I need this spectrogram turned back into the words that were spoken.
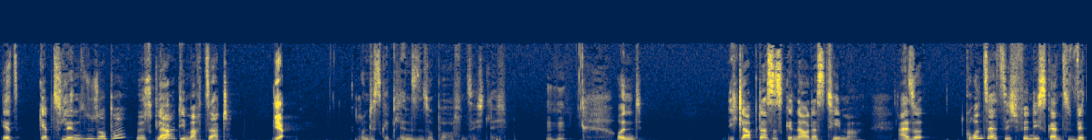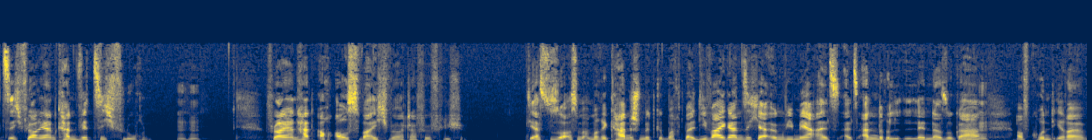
jetzt gibt's Linsensuppe, ist klar, Ja. die macht satt. Ja. Und es gibt Linsensuppe offensichtlich. Mhm. Und ich glaube, das ist genau das Thema. Also grundsätzlich finde ich es ganz witzig. Florian kann witzig fluchen. Mhm. Florian hat auch Ausweichwörter für Flüche. Die hast du so aus dem Amerikanischen mitgebracht, weil die weigern sich ja irgendwie mehr als, als andere Länder sogar, Mhm. aufgrund ihrer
